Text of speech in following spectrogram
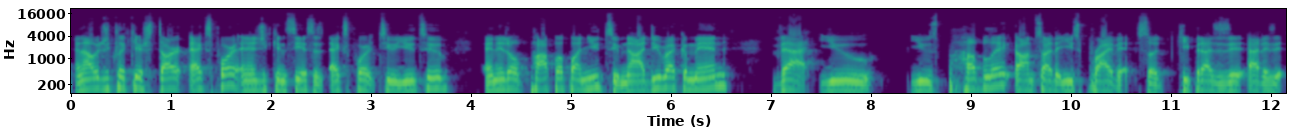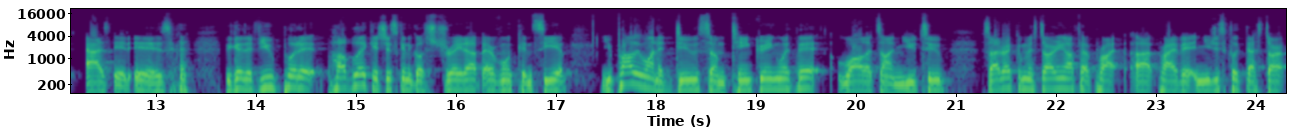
and I would just click here start export and as you can see it says export to YouTube and it'll pop up on YouTube. Now I do recommend that you use public oh, I'm sorry that use private. So keep it as it as it, as it is because if you put it public it's just going to go straight up. Everyone can see it. You probably want to do some tinkering with it while it's on YouTube. So I'd recommend starting off at pri uh, private and you just click that start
